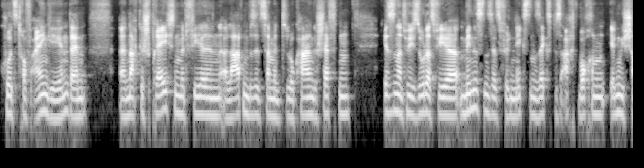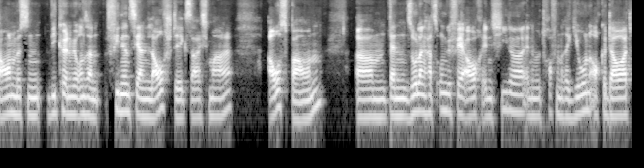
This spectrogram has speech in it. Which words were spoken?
kurz drauf eingehen, denn nach Gesprächen mit vielen äh, Ladenbesitzern, mit lokalen Geschäften, ist es natürlich so, dass wir mindestens jetzt für die nächsten sechs bis acht Wochen irgendwie schauen müssen, wie können wir unseren finanziellen Laufsteg, sag ich mal, ausbauen, ähm, denn so lange hat es ungefähr auch in China, in den betroffenen Regionen auch gedauert,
